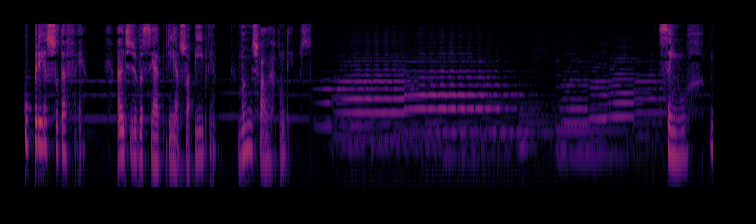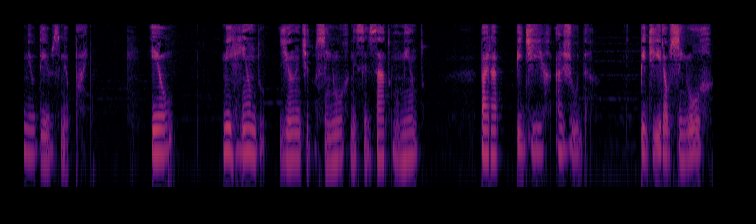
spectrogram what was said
o preço da fé. Antes de você abrir a sua Bíblia, vamos falar com Deus. Senhor, meu Deus, meu Pai, eu me rendo diante do Senhor nesse exato momento para pedir ajuda, pedir ao Senhor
